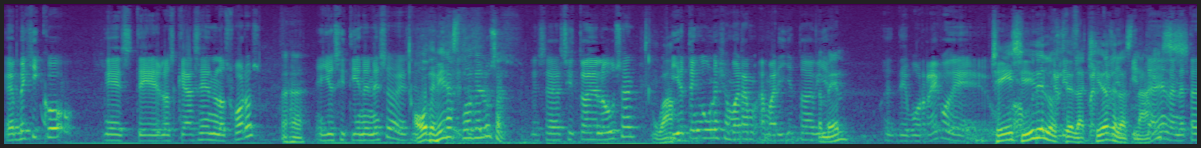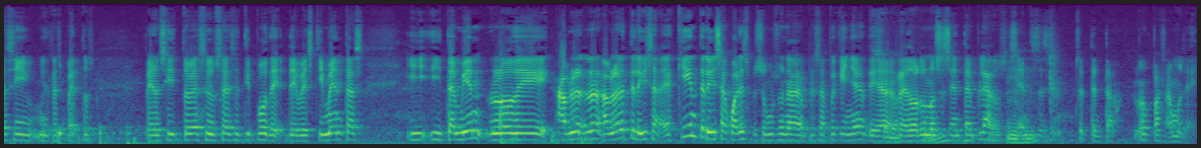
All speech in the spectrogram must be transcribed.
En México, este, los que hacen los foros, Ajá. ellos sí tienen eso. es- Oh, ¿de veras todavía lo usan? Sí todavía lo usan. Y yo tengo una chamarra amarilla todavía. ¿También? De borrego, de... Sí, sí, de los- de las chidas, de las nice. eh, La neta, sí, mis respetos. Pero sí, todavía se usa ese tipo de, de vestimentas. Y, y también lo de hablar, hablar de Televisa. Aquí en Televisa Juárez, pues somos una empresa pequeña de alrededor de unos 60 empleados. 60, 60, 70, no pasamos de ahí.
